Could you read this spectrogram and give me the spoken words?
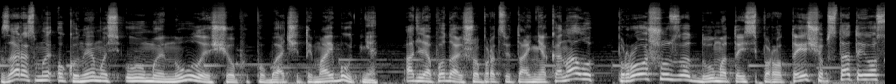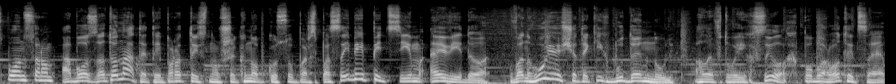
Зараз ми окунемось у минуле, щоб побачити майбутнє. А для подальшого процвітання каналу прошу задуматись про те, щоб стати його спонсором або задонатити, протиснувши кнопку Суперспасибі під цим відео. Вангую, що таких буде нуль, але в твоїх силах побороти це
